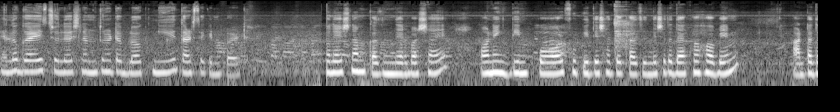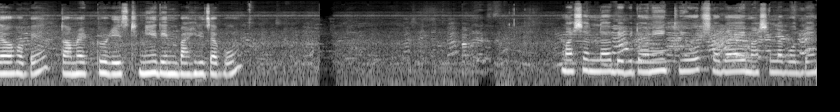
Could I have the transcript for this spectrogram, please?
হ্যালো গাইজ চলে আসলাম নতুন একটা ব্লগ নিয়ে, তার সেকেন্ড পার্ট চলে আসলাম কাজিনদের বাসায়। অনেক দিন পর ফুপিদের সাথে কাজিনদের সাথে দেখা হবে, আড্ডা দেওয়া হবে। তো আমরা একটু রেস্ট নিয়ে দিন বাহিরে যাব। মার্শাল্লাহ বেবিটা অনেক কিউট সবাই মার্শাল্লাহ বলবেন।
